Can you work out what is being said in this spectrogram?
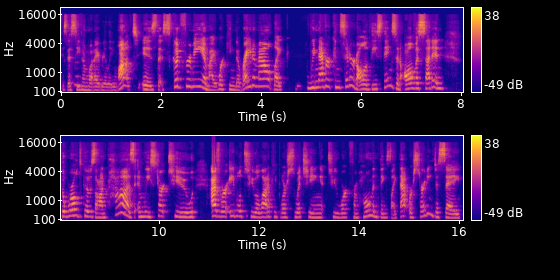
is this even what I really want? Is this good for me? Am I working the right amount? Like, we never considered all of these things. And all of a sudden, the world goes on pause, and we start to, as we're able to, a lot of people are switching to work from home and things like that. We're starting to say,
